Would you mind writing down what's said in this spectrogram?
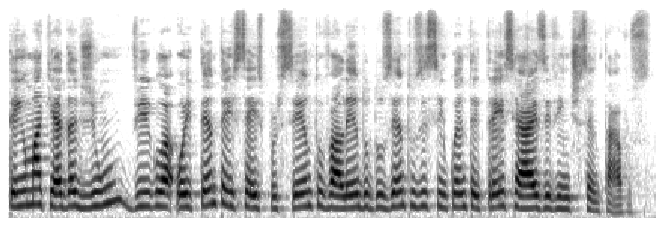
tem uma queda de 1,86%, valendo R$ 253,20.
